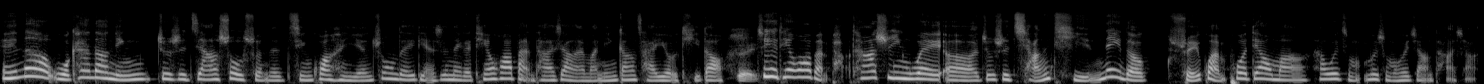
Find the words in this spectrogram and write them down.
哎，那我看到您就是家受损的情况很严重的一点是那个天花板塌下来嘛？您刚才有提到，对，这个天花板塌，它是因为呃，就是墙体内的水管破掉吗？它为什么为什么会这样塌下来？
